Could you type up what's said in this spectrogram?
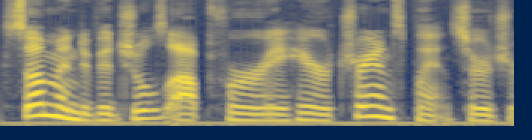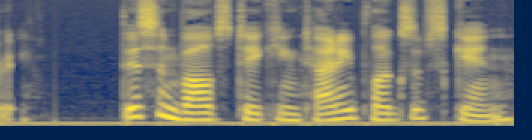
Some individuals opt for a hair transplant surgery. This involves taking tiny plugs of skin,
